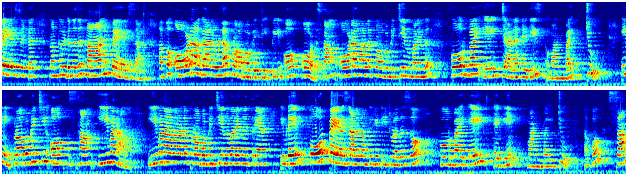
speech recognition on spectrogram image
പേയേഴ്സ് ഉണ്ട്? നമുക്ക് കിട്ടുന്നത് നാല് പേയേഴ്സ് ആണ്. അപ്പൊ ഓഡ് ആകാനുള്ള probability P of odd sum odd ആകാനുള്ള പ്രോബബിലിറ്റി എന്ന് പറയുന്നത് ഫോർ ബൈ എയ്റ്റ് ആണ്. That is one by two ഇനി പ്രോബബിലിറ്റി ഓഫ് സം ഈവൺ ആവണം ഈവൺ ആവാനുള്ള പ്രോബബിലിറ്റി എന്ന് പറയുന്നത് എത്രയാണ്? ഇവിടെ ഫോർ പേയേഴ്സ് ആണ് നമുക്ക് കിട്ടിയിട്ടുള്ളത്. So four by eight again one by two അപ്പോൾ സം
